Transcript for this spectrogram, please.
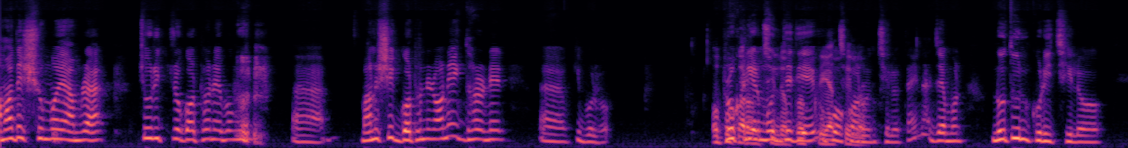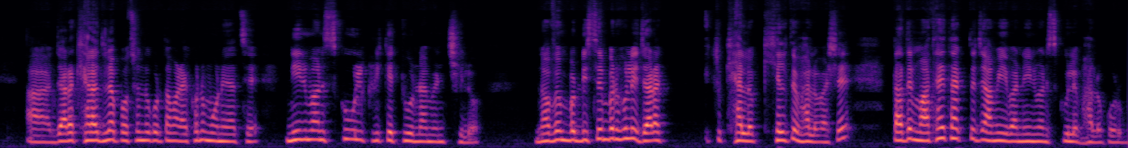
আমাদের সময় আমরা চরিত্র গঠন এবং মানসিক গঠনের অনেক ধরনের কি বলব প্রক্রিয়ার মধ্যে দিয়ে উপকরণ ছিল তাই না? যেমন নতুন কুড়ি ছিল যারা খেলাধুলা পছন্দ করতো আমার এখনও মনে আছে নির্মাণ স্কুল ক্রিকেট টুর্নামেন্ট ছিল। নভেম্বর ডিসেম্বর হলে যারা একটু খেলো খেলতে ভালোবাসে তাদের মাথায় থাকতো যে আমি এবার নির্মাণ স্কুলে ভালো করব।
